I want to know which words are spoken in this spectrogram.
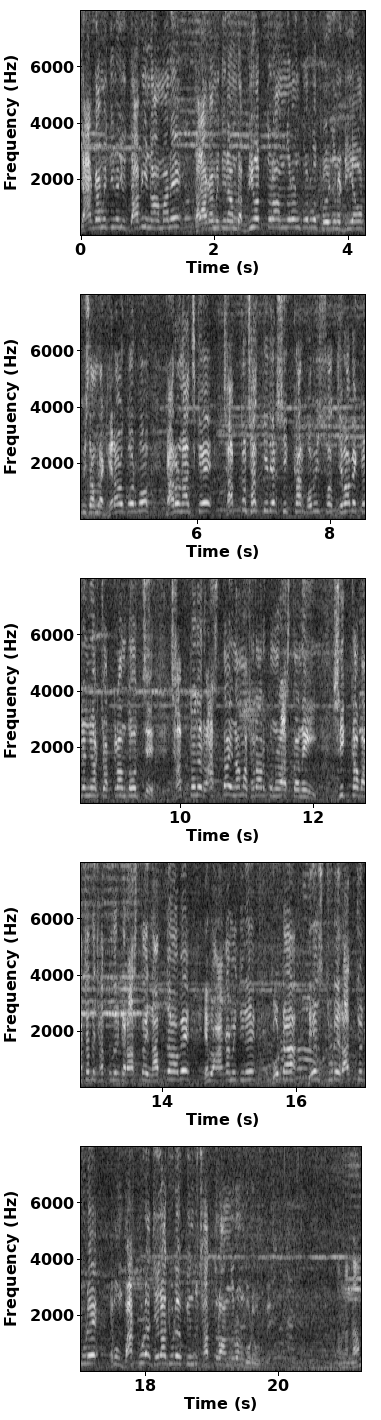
যে আগামী দিনে যদি দাবি না মানে তার আগামী দিনে আমরা বৃহত্তর আন্দোলন করব, প্রয়োজনে ডিএম অফিস আমরা ঘেরাও করব। কারণ আজকে ছাত্রছাত্রীদের শিক্ষার ভবিষ্যৎ যেভাবে কেড়ে নেওয়ার চক্রান্ত হচ্ছে, ছাত্রদের রাস্তায় নামা ছাড়া আর কোনো রাস্তা নেই। শিক্ষা বাঁচাতে ছাত্রদেরকে রাস্তায় নামতে হবে এবং আগামী দিনে গোটা দেশ জুড়ে, রাজ্য জুড়ে এবং বাঁকুড়া জেলা জুড়েও কিন্তু ছাত্র আন্দোলন গড়ে উঠবে। আপনার নাম?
